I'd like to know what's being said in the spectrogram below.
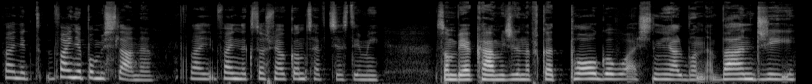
Fajnie, fajnie pomyślane. Fajnie, fajnie ktoś miał koncepcję z tymi zombiakami, że na przykład pogo właśnie, albo na bungee.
